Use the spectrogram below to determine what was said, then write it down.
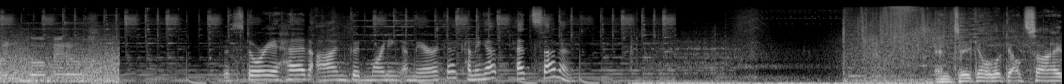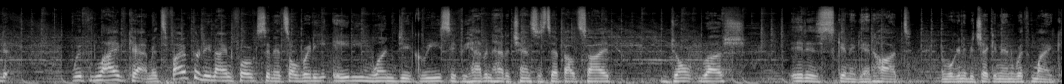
win gold medals. The story ahead on Good Morning America coming up at 7. And taking a look outside with live cam. It's 5:39 folks and it's already 81 degrees. If you haven't had a chance to step outside, don't rush. It is going to get hot. And we're going to be checking in with Mike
